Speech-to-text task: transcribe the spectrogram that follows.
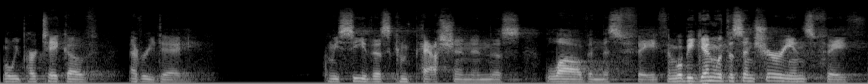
what we partake of every day. We see this compassion and this love and this faith. And we'll begin with the centurion's faith.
